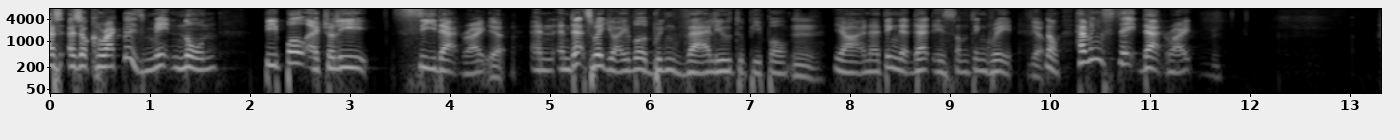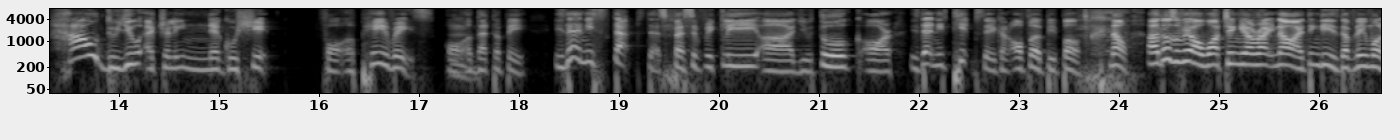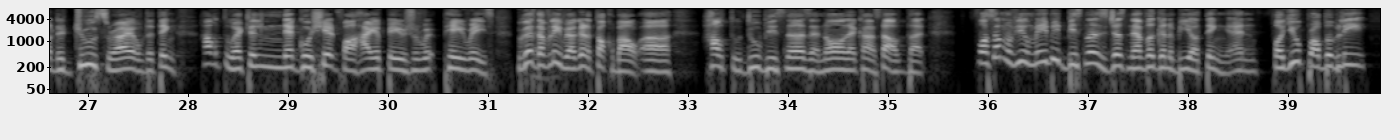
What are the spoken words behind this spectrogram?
as as your character is made known, people actually see that, right? yeah. And and that's where you're able to bring value to people. Mm. Yeah, and I think that that is something great. Yep. Now, having said that, right? How do you actually negotiate for a pay raise or Hmm. a better pay? Is there any steps that specifically uh, you took, or is there any tips that you can offer people? now, uh, those of you who are watching here right now, I think this is definitely one of the juice, right, of the thing. How to actually negotiate for a higher pay pay raise? Because definitely we are going to talk about uh, how to do business and all that kind of stuff. But for some of you, maybe business is just never gonna be your thing, and for you, probably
